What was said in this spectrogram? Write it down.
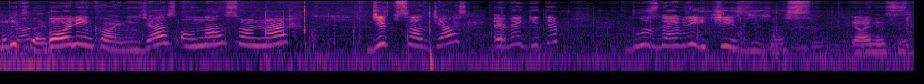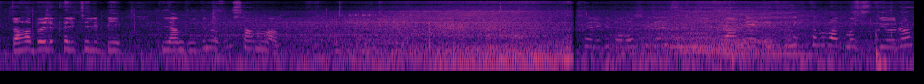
Lütfen. Bowling oynayacağız. Ondan sonra cips alacağız. Eve gidip Buz Devri 2 izleyeceğiz. Yani siz daha böyle kaliteli bir plan duydunuz mu sanmam. Bir dolaşırız. Ben bir etkinlik kitabı bakmak istiyorum.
